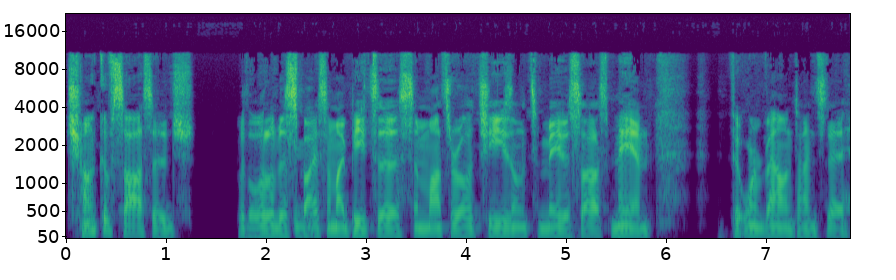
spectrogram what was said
chunk of sausage with a little bit of Mm. spice on my pizza, some mozzarella cheese on tomato sauce. Man, if it weren't Valentine's Day. Are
